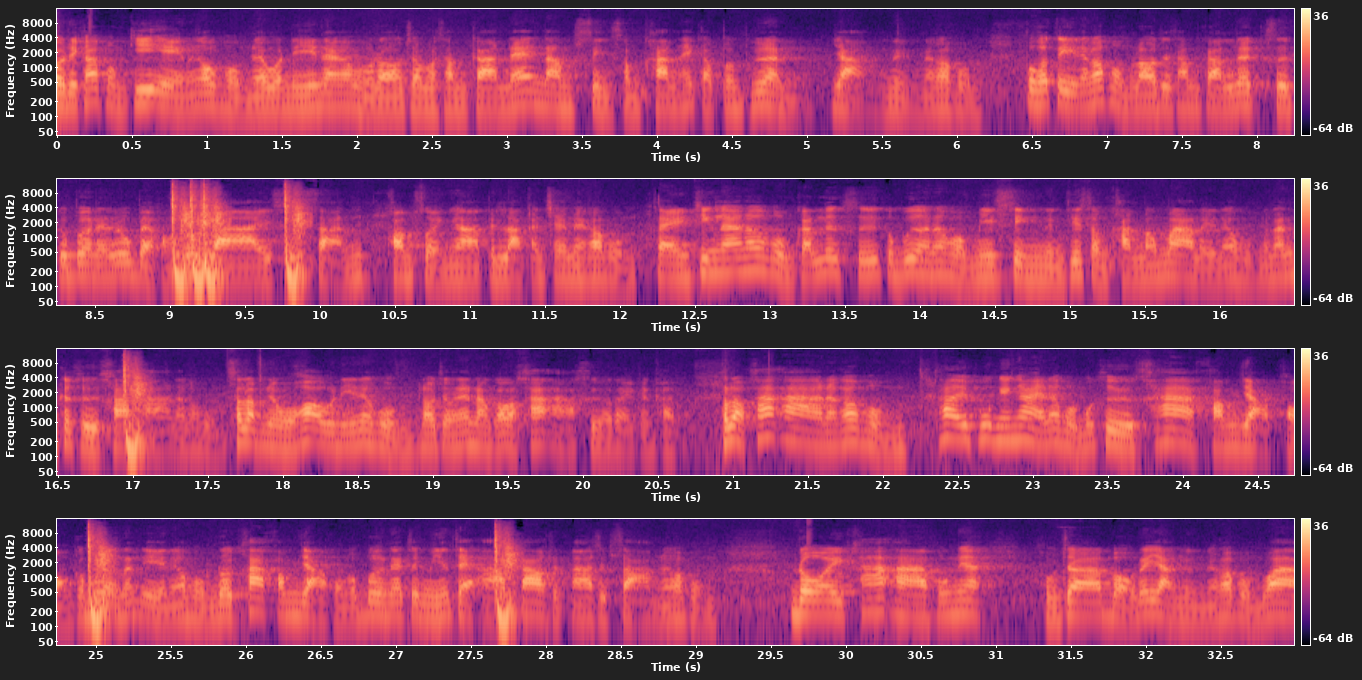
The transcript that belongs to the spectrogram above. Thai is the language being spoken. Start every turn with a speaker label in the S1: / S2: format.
S1: สวัสดีครับผมกี้เองนะครับผมในวันนี้นะครับผมเราจะมาทำการแนะนำสิ่งสำคัญให้กับเพื่อนๆอย่างหนึ่งนะครับผมปกตินะครับผมเราจะทำการเลือกซื้อกระเบื้องในรูปแบบของลวดลายสีสัน ความสวยงามเป็นหลักกันใช่ไหมครับผมแต่จริงๆแล้วนะครับผมการเลือกซื้อกระเบื้องนะครับผมมีสิ่งหนึ่งที่สำคัญมากๆเลยนะครับผมนั่นก็คือค่า R นะครับผมสำหรับในหัวข้อวันนี้นะครับผมเราจะมาแนะนำกันว่าค่า R คืออะไรกันครับสำหรับค่า R นะครับผมถ้าให้พูดง่ายๆนะครับผมก็คือค่าความหยาบของกระเบื้องนั่นเองนะครับผมโดยค่าความหยาบของกระเบื้องนี่ยจะมีตั้งแต่ R9 ถึง R13 นะครับผม โดยค่า R พวกเนี้ยผมจะบอกได้อย่างหนึ่งนะครับผมว่า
